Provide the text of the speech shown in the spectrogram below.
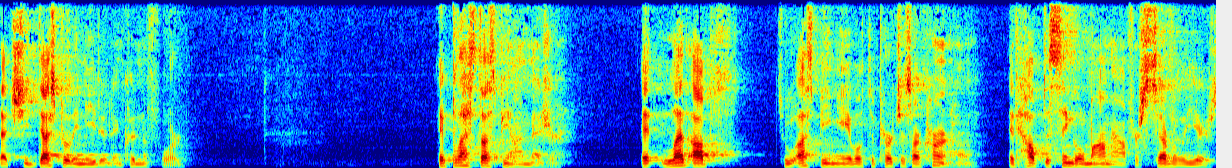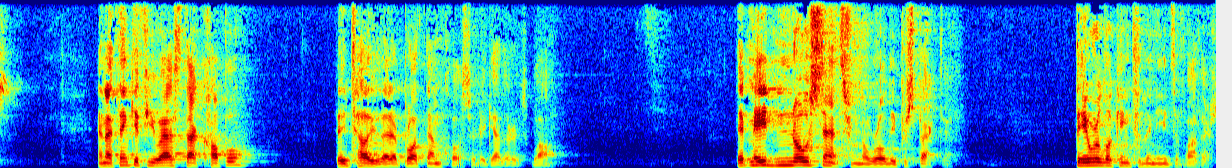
that she desperately needed and couldn't afford. It blessed us beyond measure. It led up to us being able to purchase our current home. It helped a single mom out for several years. And I think if you ask that couple, they'd tell you that it brought them closer together as well. It made no sense from the worldly perspective. They were looking to the needs of others.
